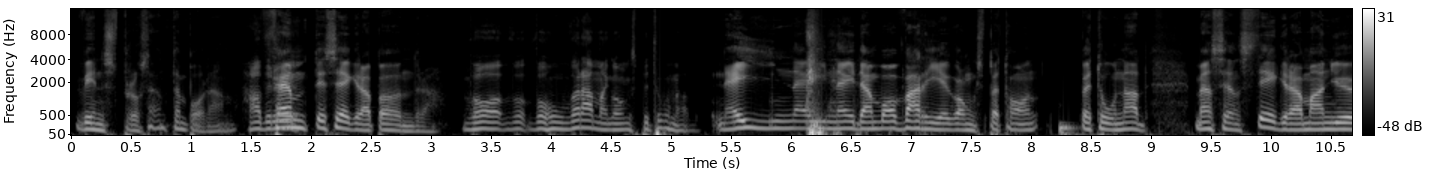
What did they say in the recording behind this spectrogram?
Vinstprocenten på den. Hade du, 50 segrar på 100. Var, var, var hon varannan gångs betonad? Nej, nej, nej, den var varje gångs beton, betonad. Men sen stegrar man ju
